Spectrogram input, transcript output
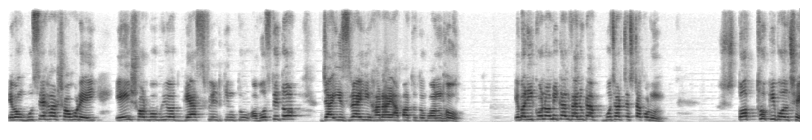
এবং বুসেহার শহরেই এই সর্ববৃহৎ গ্যাস ফিল্ড কিন্তু অবস্থিত, যা ইসরায়েলি হানায় আপাতত বন্ধ। এবার ইকোনমিক্যাল ভ্যালুটা বোঝার চেষ্টা করুন। তথ্য কি বলছে?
